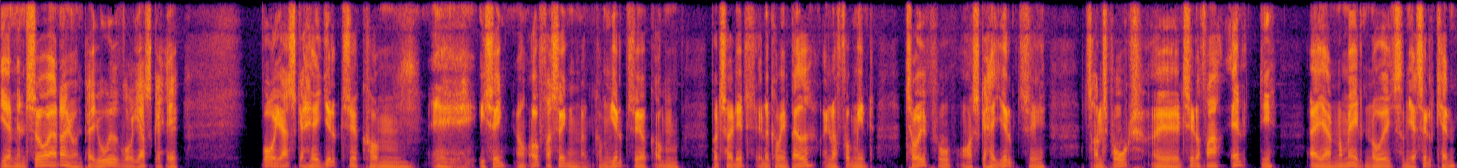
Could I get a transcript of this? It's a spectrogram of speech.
Jamen, så er der jo en periode, hvor jeg skal have, hvor jeg skal have hjælp til at komme øh, i seng, og op fra sengen, og komme hjælp til at komme på toilet, eller komme i bad, eller få mit tøj på, og skal have hjælp til transport øh, til og fra. Alt det er jeg normalt noget, som jeg selv kan,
